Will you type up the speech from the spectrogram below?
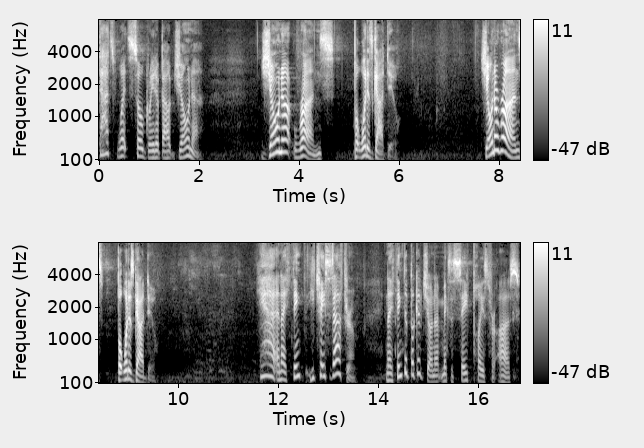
that's what's so great about Jonah. Jonah runs, but what does God do? Jonah runs, but what does God do? Yeah, and I think he chases after him. And I think the book of Jonah makes a safe place for us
